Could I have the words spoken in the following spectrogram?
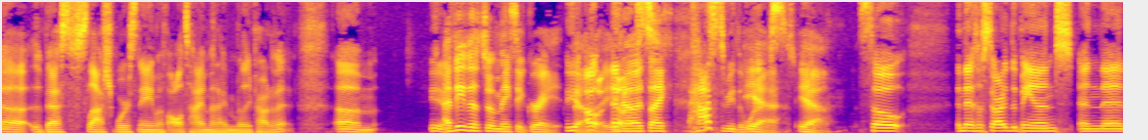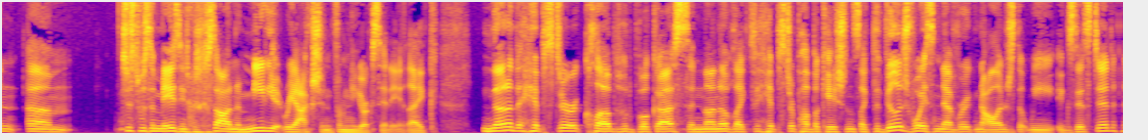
uh, the best slash worst name of all time, and I'm really proud of it. Um, you know, I think that's what makes it great. yeah, oh, you no, know, it's like has to be the worst. yeah, worst. yeah. So, and then so I started the band, and then um, just was amazing because I saw an immediate reaction from New York City. Like none of the hipster clubs would book us, and none of like the hipster publications. Like the Village Voice never acknowledged that we existed.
